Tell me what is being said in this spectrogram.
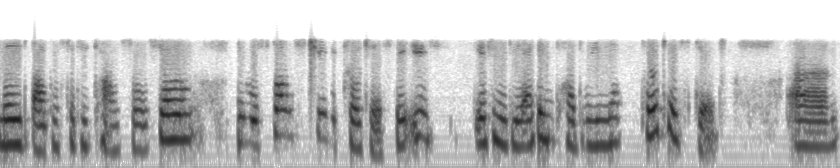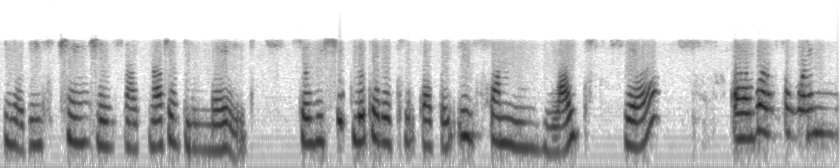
made by the city council. So in response to the protest, there is definitely, I think, had we not protested, um, you know, these changes might not have been made. So we should look at it that there is some light here. Uh, well, for one,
